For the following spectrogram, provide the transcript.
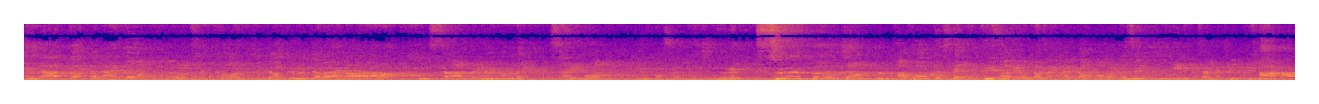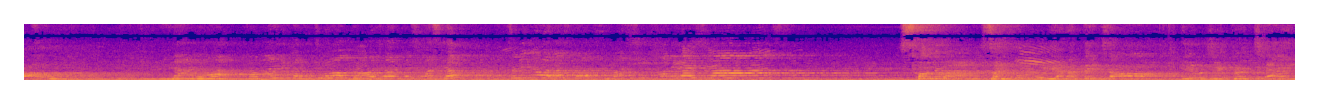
くなったんじゃないのもうすっと一度来るんじゃないのさあということで最後はゆかさんたちによるスーパージャンプパフォーマンスでフィナーレを飾りたいと思いますゆかさんたちハローフィナーレはかまにかたちも登場いたしますよそれではラストスマッシお願いしますそれでは最後盛り上がっていくぞミュージックチェン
